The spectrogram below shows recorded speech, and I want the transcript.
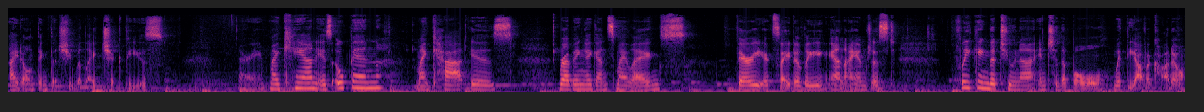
I don't think that she would like chickpeas. All right, my can is open. My cat is rubbing against my legs very excitedly, and I am just fleeking the tuna into the bowl with the avocado.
